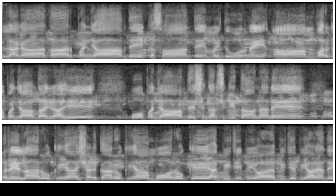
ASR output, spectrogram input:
ਲਗਾਤਾਰ ਪੰਜਾਬ ਦੇ ਕਿਸਾਨ ਤੇ ਮਜ਼ਦੂਰ ਨਹੀਂ, ਆਮ ਵਰਗ ਪੰਜਾਬ ਦਾ ਜਿਹੜਾ ਸੀ ਉਹ ਪੰਜਾਬ ਦੇ ਸੰਘਰਸ਼ ਕੀਤਾ ਉਹਨਾਂ ਨੇ। ਰੇਲਾਂ ਰੋਕੀਆਂ, ਸੜਕਾਂ ਰੋਕੀਆਂ, ਮੋਰ ਰੋਕੇ, ਬੀਜੇਪੀ ਬੀਜੇਪੀ ਵਾਲਿਆਂ ਦੇ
